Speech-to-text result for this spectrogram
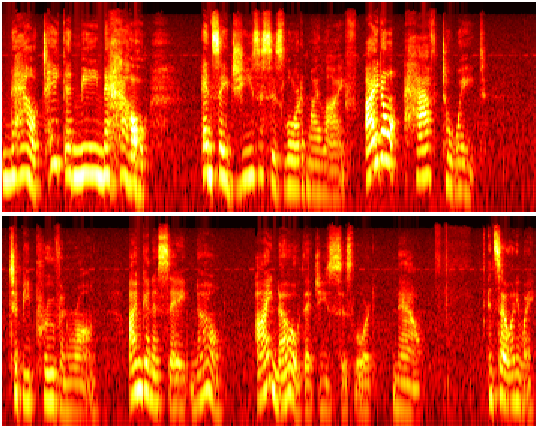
now? Take a knee now and say, Jesus is Lord of my life. I don't have to wait to be proven wrong. I'm going to say, no, I know that Jesus is Lord now. And so, anyway,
